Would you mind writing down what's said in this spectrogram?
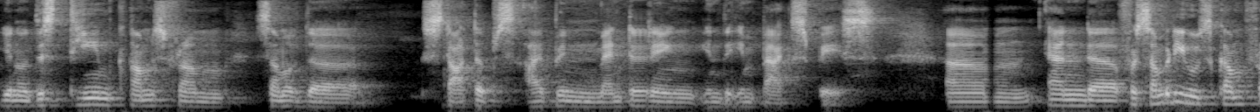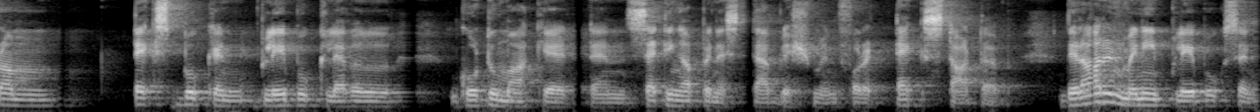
you know, this theme comes from some of the startups I've been mentoring in the impact space, um, and uh, for somebody who's come from textbook and playbook level go to market and setting up an establishment for a tech startup there aren't many playbooks and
